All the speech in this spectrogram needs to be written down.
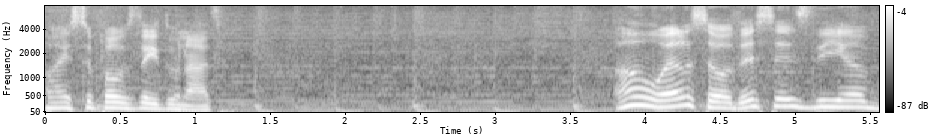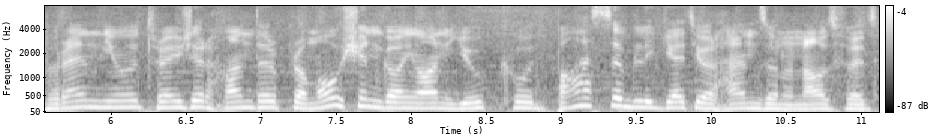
But I suppose they do not. Oh well, so this is the uh, brand new Treasure Hunter promotion going on. You could possibly get your hands on an outfit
